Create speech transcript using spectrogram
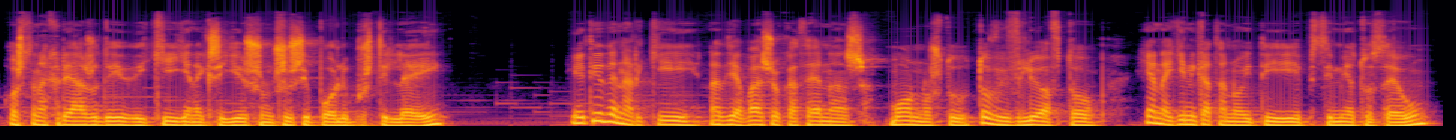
ώστε να χρειάζονται ειδικοί για να εξηγήσουν στους υπόλοιπους τι λέει, γιατί δεν αρκεί να διαβάσει ο καθένας μόνος του το βιβλίο αυτό για να γίνει κατανοητή η επιθυμία του Θεού;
